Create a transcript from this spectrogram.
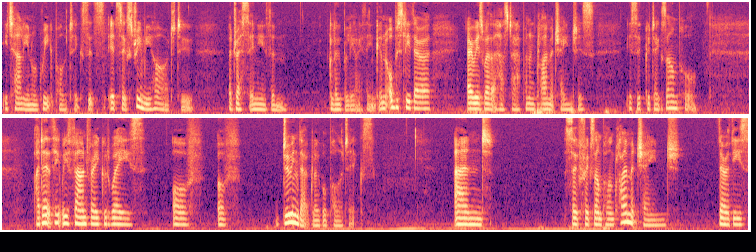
Italian or Greek politics. It's it's extremely hard to address any of them globally, I think. And obviously there are areas where that has to happen, and climate change is is a good example. I don't think we've found very good ways of of doing that global politics. And so, for example, on climate change, there are these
